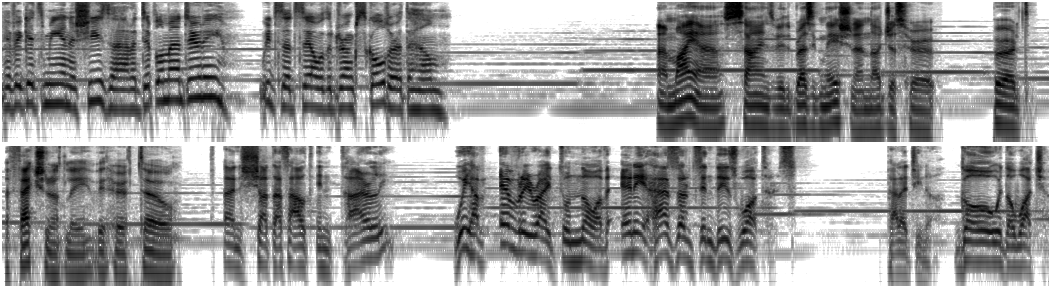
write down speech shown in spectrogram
If it gets me and Ishiza out of diplomat duty, we'd set sail with a drunk scolder at the helm. Maia signs with resignation and nudges her bird affectionately with her toe. And shut us out entirely? We have every right to know of any hazards in these waters. Pallegina, go with the Watcher.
